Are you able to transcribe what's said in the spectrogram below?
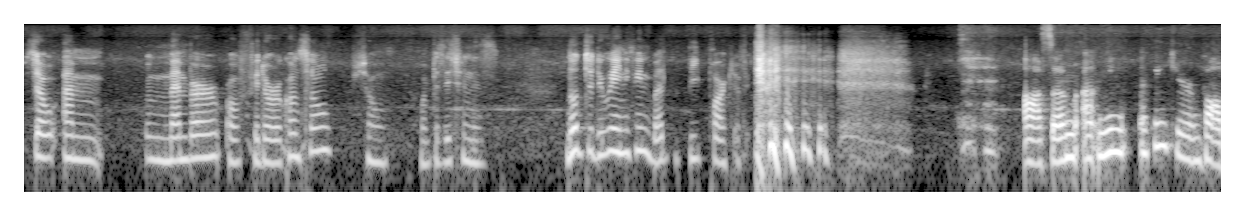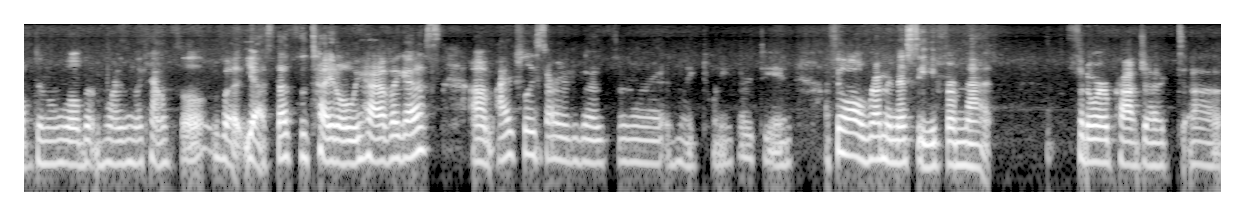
So I'm a member of Fedora Council. So my position is not to do anything, but be part of it. Awesome. I mean, I think you're involved in a little bit more than the council, but yes, that's the title we have, I guess. Um, I actually started with Fedora in like 2013. I feel all reminiscent from that Fedora project, uh,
